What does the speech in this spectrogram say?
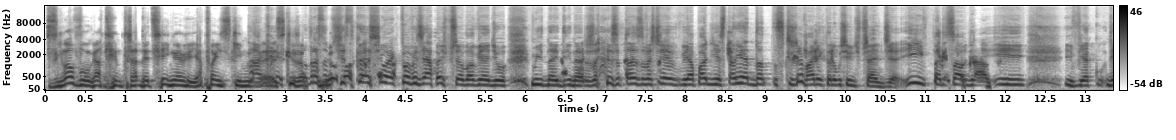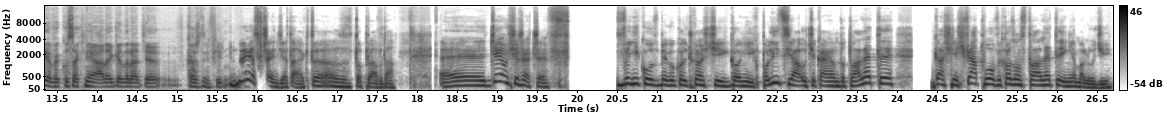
znowu na tym tradycyjnym japońskim Tak, e, od skrzyżowaniu. razu mi się skojarzyło, jak powiedziałeś przy omawianiu Midnight Dinner, że, że to jest właściwie w Japonii jest to jedno skrzyżowanie, które musi być wszędzie. I w personie, i, i w Jaku, nie, w Jakusach nie, ale generalnie w każdym filmie. No jest wszędzie, tak, to, to prawda. E, dzieją się rzeczy. W wyniku zbiegu okoliczności goni ich policja, uciekają do toalety, gaśnie światło, wychodzą z toalety i nie ma ludzi.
